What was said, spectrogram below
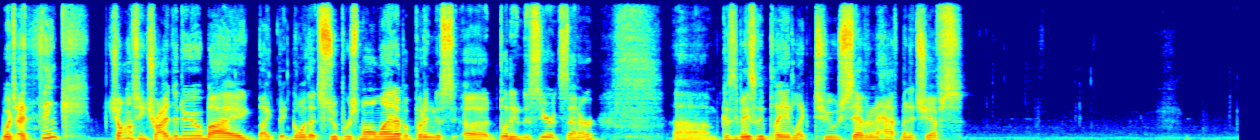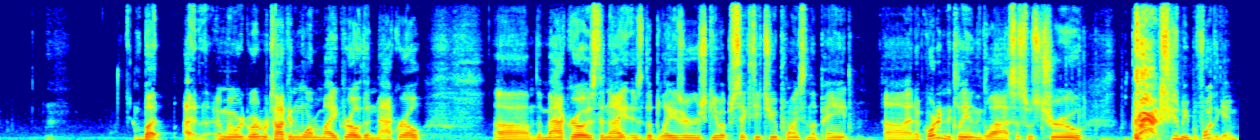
Which I think Chauncey tried to do by like going with that super small lineup and putting this uh, putting at center because um, he basically played like two seven and a half minute shifts. But I, I mean, we're, we're talking more micro than macro. Um, the macro is tonight is the Blazers give up 62 points in the paint, uh, and according to Cleaning the Glass, this was true. excuse me, before the game.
